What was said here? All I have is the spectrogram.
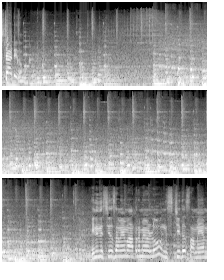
സ്റ്റാർട്ട് ചെയ്തോ? ഇനി നിശ്ചിത സമയം മാത്രമേ ഉള്ളൂ. നിശ്ചിത സമയം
